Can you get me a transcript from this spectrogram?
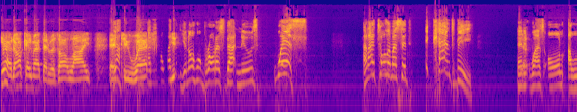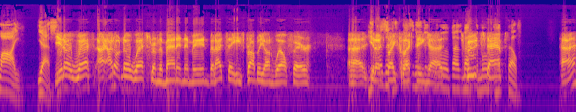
Yeah, it all came out that it was all lies. And Yeah, to and- Wes, and you, know? You know who brought us that news? Wes. And I told him, I said, it can't be. And it was all a lie. Yes. You know, Wes, I, I don't know Wes from the Man in the Moon, but I'd say he's probably on welfare. Uh, you know, he's probably he collecting know uh, about- about food stamps. himself. Huh?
